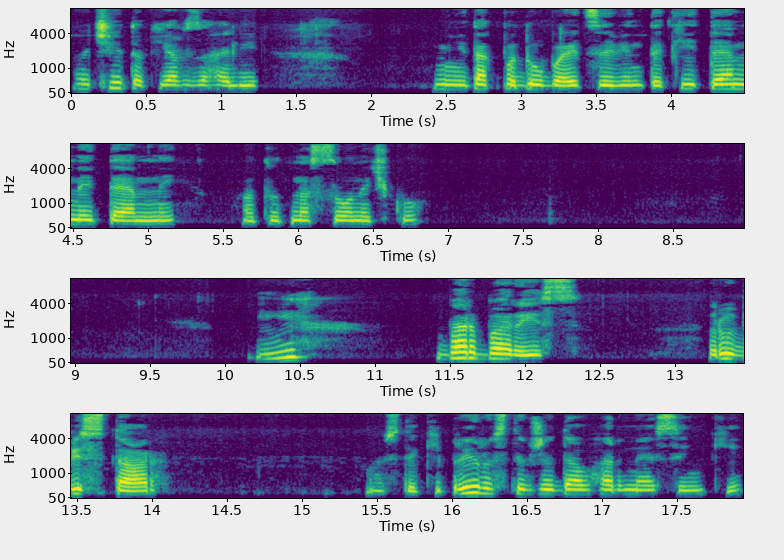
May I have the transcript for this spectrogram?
очіток я взагалі. Мені так подобається він такий темний-темний. А тут на сонечку. І барбарис, рубістар. Ось такі прирости вже дав гарнесенькі.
